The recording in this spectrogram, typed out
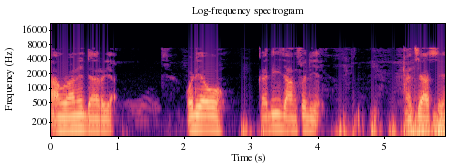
I'm running diarrhea. Ode o. Khadija nso deɛ. Ante aseɛ.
